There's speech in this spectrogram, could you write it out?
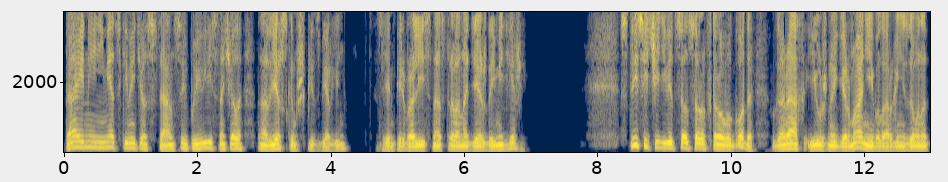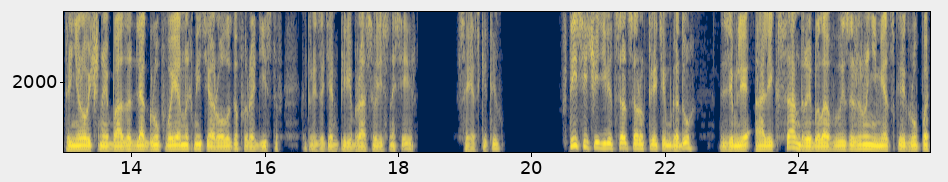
тайные немецкие метеостанции появились сначала на норвежском Шпицбергене, затем перебрались на острова Надежды и Медвежий. С 1942 года в горах Южной Германии была организована тренировочная база для групп военных метеорологов и радистов, которые затем перебрасывались на север, в советский тыл. В 1943 году земле Александры была высажена немецкая группа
